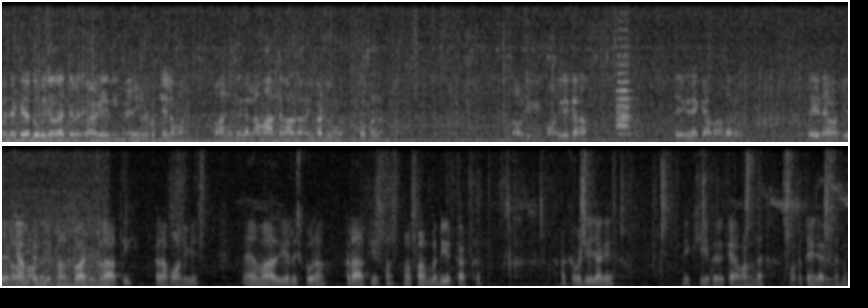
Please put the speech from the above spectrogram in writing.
ਮੈਨੂੰ ਅੱਗੇ ਤਾਂ 2 ਵਜੇ ਆਉਂਦਾ ਅੱਜ ਆ ਗਿਆ ਵੀ ਮੈਂ ਵੀ ਹੁਣ ਵੱਡੇ ਲਵਾਂ। ਬਹਾਨੇ ਸੇ ਗੱਲਾਂ ਮਾਰਦੇ ਮਾਰਦਾ ਮੈਂ ਵੀ ਵੱਢ ਲੂੰਗਾ ਦੋ ਪੰਨਾ। ਲਓ ਜੀ ਪਹੁੰਚ ਗਏ ਘਰਾਂ। ਦੇਖਦੇ ਹਾਂ ਕਿਆ ਬਣਦਾ ਫਿਰ। ਦੇਖਦੇ ਹਾਂ ਅੱਗੇ ਦਾ ਕਿਆ ਬਣਦਾ ਗੱਡੀ ਆਪਾਂ ਤੋਂ ਆ ਕੇ ਖੜਾਤੀ ਘਰਾਂ ਪਹੁੰਚ ਗਏ। ਐ ਮਾਰਦੀ ਆ ਲਸ਼ਕੋਰਾ ਖੜਾਤੀ ਆਪਾਂ। ਹੁਣ ਆਪਾਂ ਵੱਡੀਏ ਕੱਖ। ਅੱਖ ਵੱਡੀਏ ਜਾ ਕੇ। ਦੇਖੀਏ ਫਿਰ ਕਿਆ ਬਣਦਾ। ਵੱਢਦੇ ਆ ਜਾ ਕੇ ਤੁਹਾਨੂੰ।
